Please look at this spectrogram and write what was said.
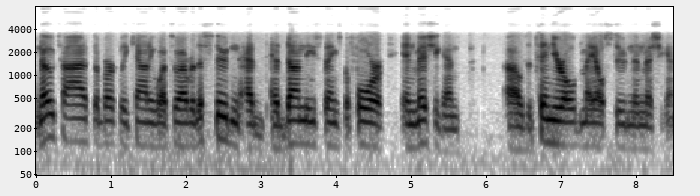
no ties to Berkeley County whatsoever. This student had had done these things before in Michigan. Uh, was a ten year old male student in Michigan.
